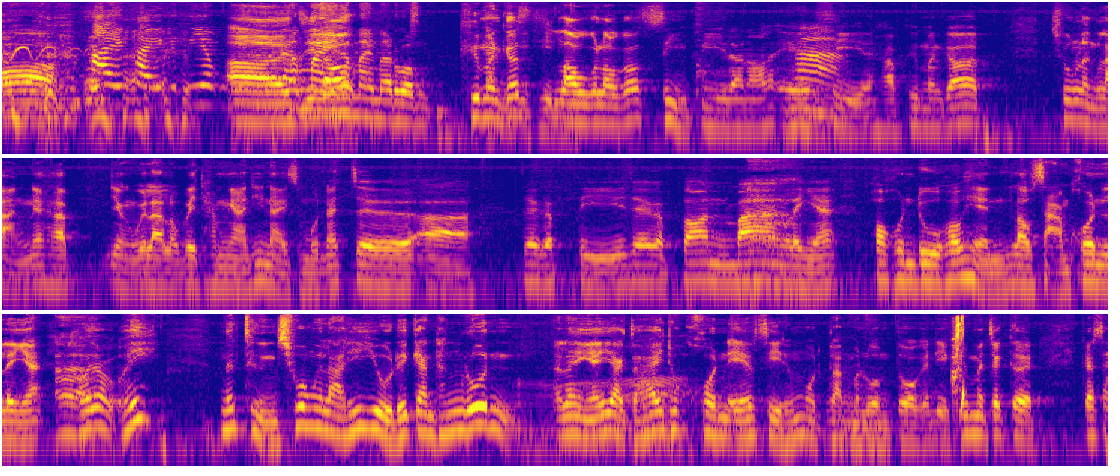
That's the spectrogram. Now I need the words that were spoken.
อ๋อใครใครเรียบ เอ่อทำจไมริงๆแล้วทำไมมารวม คือมันก็อีทีเราเราก็ 4 ปีแล้วเนาะ AFC นะครับ คือมันก็ช่วงหลังๆเนะครับ อย่างเวลาเราไปทำงานที่ไหนสมมตินะเจออ่าเจอกับตีเจอกับต้อนบ้างอะไรเงี้ย พอคนดูเขาเห็นเรา 3 คนอะไรเงี้ยอ่า เขาจะแบบเฮ้ย นึกถึงช่วงเวลาที่อยู่ด้วยกันทั้งรุ่น อะไรอย่างเงี้ยอยากจะให้ทุกคน AFC ทั้งหมดกลับมารวมตัวกันอีกคือมันจะเกิดกระแส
